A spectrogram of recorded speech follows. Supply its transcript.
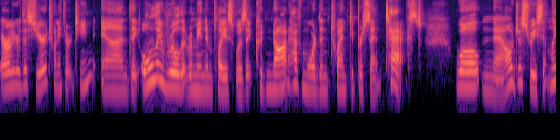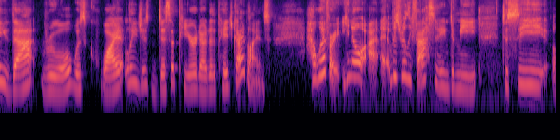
earlier this year, 2013. And the only rule that remained in place was it could not have more than 20% text. Well, now, just recently, that rule was quietly just disappeared out of the page guidelines. However, you know, it was really fascinating to me to see a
